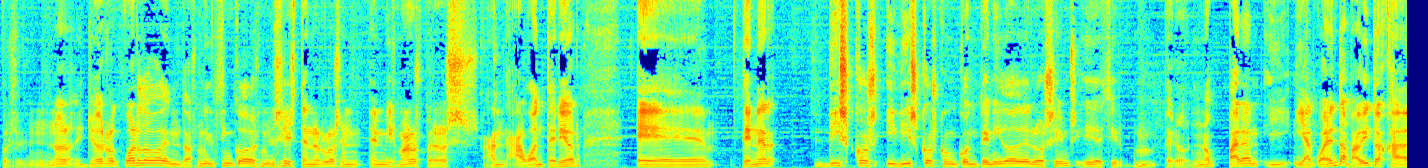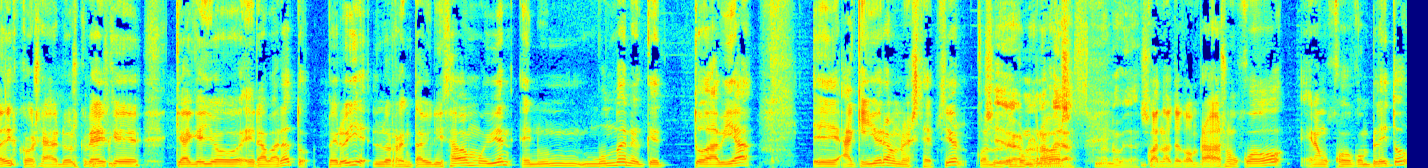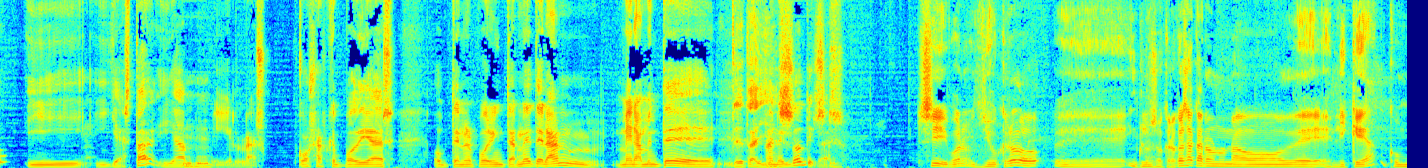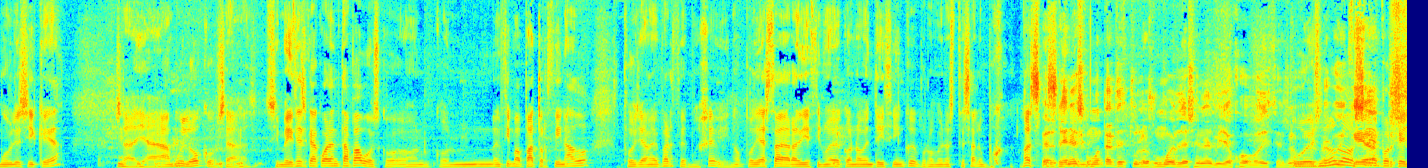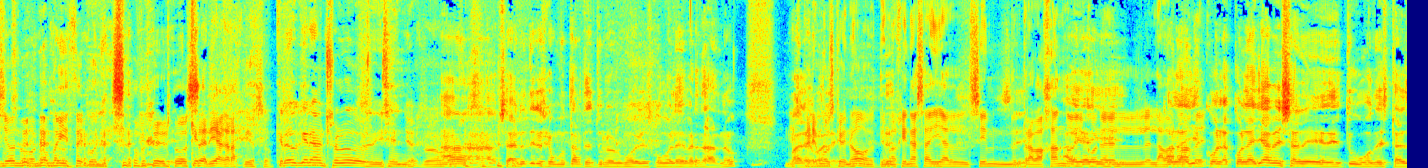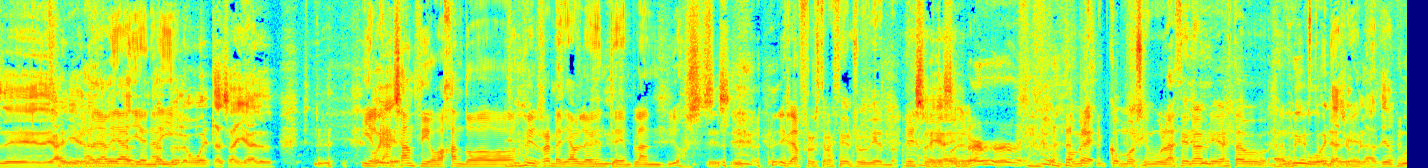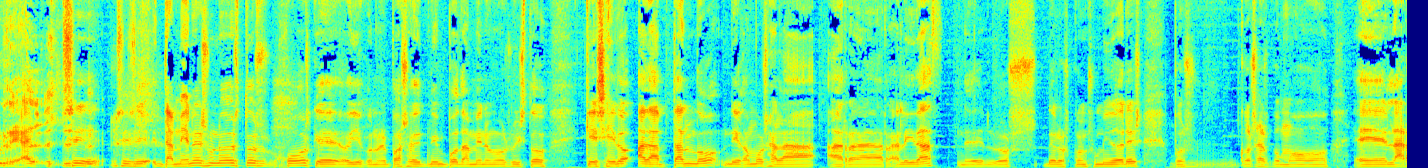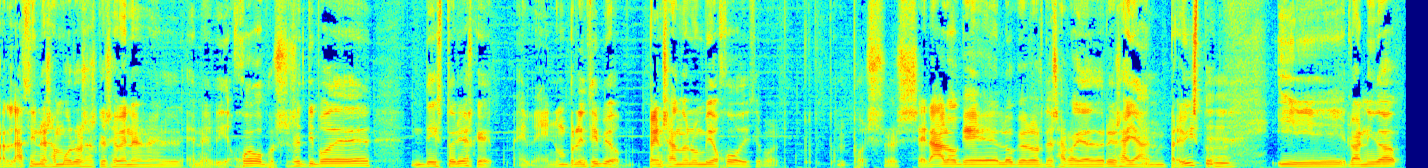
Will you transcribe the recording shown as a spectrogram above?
Pues no, yo recuerdo en 2005-2006 tenerlos en, en mis manos, pero es algo anterior. eh, tener discos y discos con contenido de los Sims y decir, "Mm, pero no paran y, y a 40 pavitos cada disco, o sea, no os creáis que, que aquello era barato, pero oye, lo rentabilizaban muy bien en un mundo en el que todavía eh, aquello era una excepción. Cuando Sí, te una comprabas novedad, una novedad, sí. cuando te comprabas un juego, era un juego completo y, y ya está. Y, ya- y las cosas que podías obtener por internet eran meramente Detalles, anecdóticas. sí. Sí, bueno, yo creo, eh, incluso creo que sacaron uno de el Ikea, con muebles Ikea. O sea, ya muy loco. O sea, si me dices que a 40 pavos con, con encima patrocinado, pues ya me parece muy heavy, ¿no? Podía estar a 19,95 y por lo menos te sale un poco más. Pero tienes que montarte tú los muebles en el videojuego, dices, ¿no? Pues no lo Ikea- sé, porque yo no, no me hice con eso, pero sería gracioso. Creo que eran solo los diseños, vamos. Ah, ah, o sea, no tienes que montarte tú los muebles como el de verdad, ¿no? Vale, Esperemos vale. que no. ¿Te imaginas ahí al Sim Sí. trabajando ahí con el, la con, barra la, de- con, la, con la llave esa de, de tubo de estas de, de Alien, la ¿no? llave Dan- Alien ahí. dándole vueltas ahí al... y el Oye, cansancio bajando irremediablemente, en plan, Dios. sí, sí. Y la frustración subiendo. Eso es. Hombre, como simulación habría estado. habría Muy estado buena muy bien. simulación, muy real. Sí, sí, sí. También es uno de estos juegos que, oye, con el paso del tiempo también hemos visto que se ha ido adaptando, digamos, a la, a la realidad de los, de los consumidores, pues cosas como eh, las relaciones amorosas que se ven en el, en el videojuego, pues ese tipo de, de historias que en, un principio, pensando en un videojuego, dice, pues, pues será lo que, lo que los desarrolladores hayan previsto. Y lo han ido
